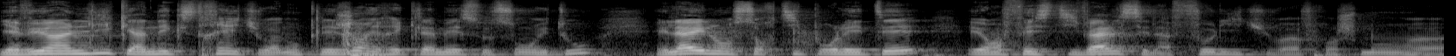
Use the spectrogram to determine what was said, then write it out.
Il y avait eu un leak, un extrait, tu vois. Donc, les gens, ils réclamaient ce son et tout. Et là, ils l'ont sorti pour l'été. Et en festival, c'est la folie, tu vois. Franchement. euh,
